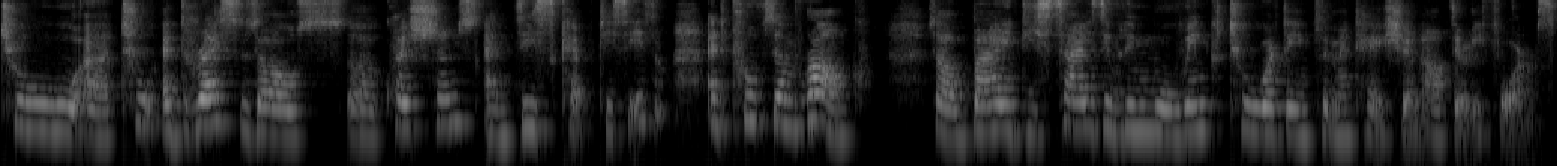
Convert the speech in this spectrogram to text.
to, uh, to address those uh, questions and this skepticism and prove them wrong. So by decisively moving toward the implementation of the reforms.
